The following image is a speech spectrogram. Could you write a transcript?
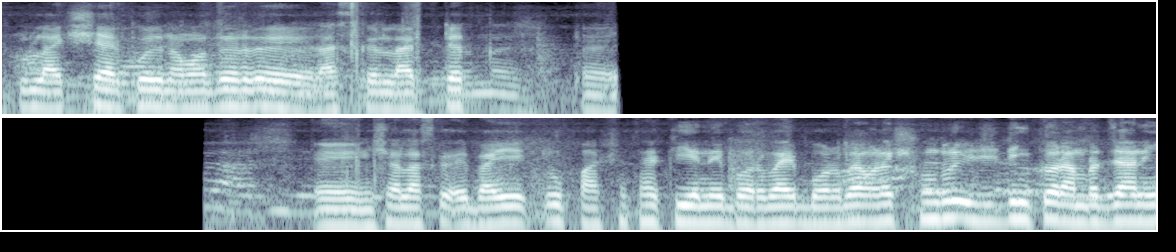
একটু লাইক শেয়ার করে দেন আমাদের আজকের লাইভটা ইনশাল্লাহ আজকে ভাই একটু পাশে থাকিয়ে নেই বড় ভাই বড় ভাই অনেক সুন্দর এডিটিং করে আমরা জানি।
